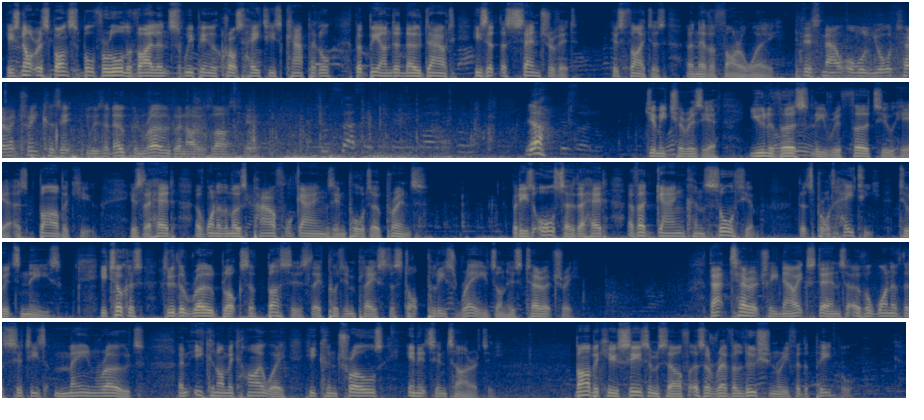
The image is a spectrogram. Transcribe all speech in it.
He's not responsible for all the violence sweeping across Haiti's capital, but be under no doubt he's at the centre of it. His fighters are never far away. Is this now all your territory? Because it, it was an open road when I was last here. Yeah. Jimmy Cherizier, universally referred to here as Barbecue, is the head of one of the most powerful gangs in Port-au-Prince. But he's also the head of a gang consortium that's brought Haiti to its knees. He took us through the roadblocks of buses they've put in place to stop police raids on his territory. That territory now extends over one of the city's main roads, an economic highway he controls in its entirety. Barbecue sees himself as a revolutionary for the people,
